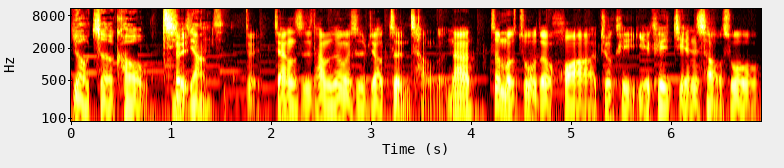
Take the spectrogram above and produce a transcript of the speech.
有折扣这样子。对，这样子他们认为是比较正常的。那这么做的话，就可以也可以减少说，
